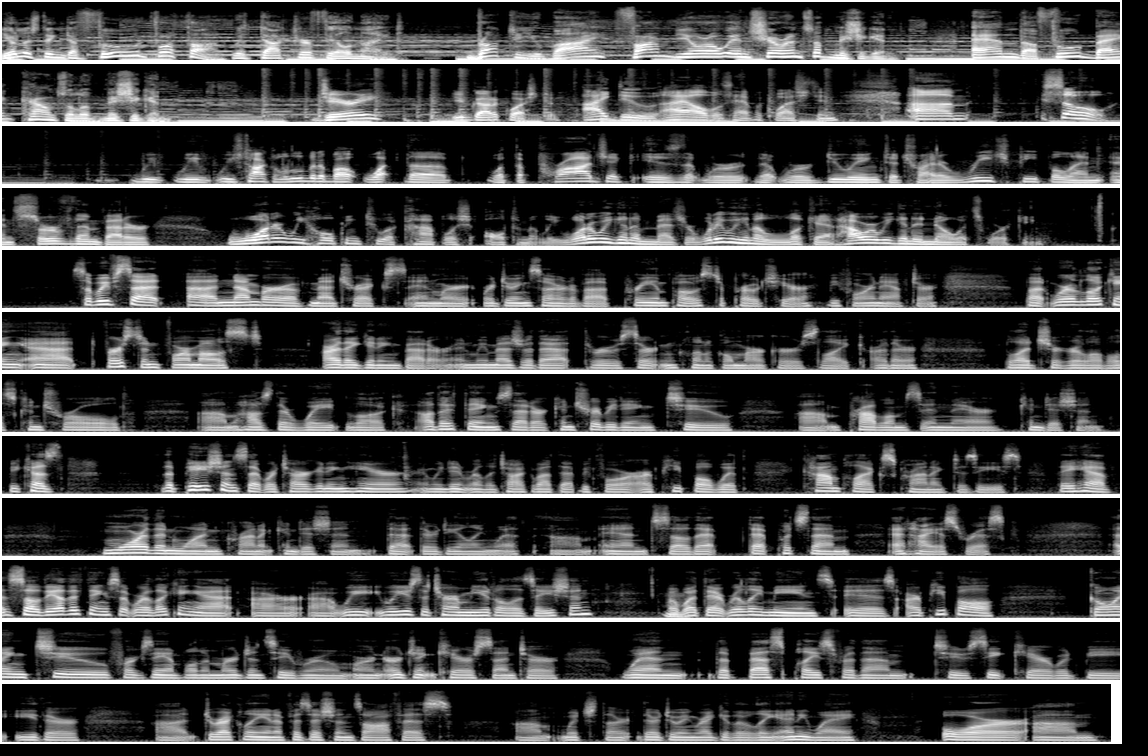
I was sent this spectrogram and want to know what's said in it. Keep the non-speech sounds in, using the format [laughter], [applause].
You're listening to Food for Thought with Dr. Phil Knight. Brought to you by Farm Bureau Insurance of Michigan and the Food Bank Council of Michigan. Jerry, you've got a question. I do. I always have a question. Um, so we, we've we've talked a little bit about what the what the project is that we're that we're doing to try to reach people and and serve them better. What are we hoping to accomplish ultimately? What are we going to measure? What are we going to look at? How are we going to know it's working? So we've set a number of metrics, and we're we're doing sort of a pre and post approach here, before and after. But we're looking at first and foremost, are they getting better? And we measure that through certain clinical markers, like are their blood sugar levels controlled? Um, how's their weight look? Other things that are contributing to um, problems in their condition. Because the patients that we're targeting here, and we didn't really talk about that before, are people with complex chronic disease. They have more than one chronic condition that they're dealing with, um, and so that that puts them at highest risk. And so the other things that we're looking at are uh, we we use the term utilization, but mm. what that really means is are people going to, for example, an emergency room or an urgent care center when the best place for them to seek care would be either uh, directly in a physician's office, um, which they're, they're doing regularly anyway, or um,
